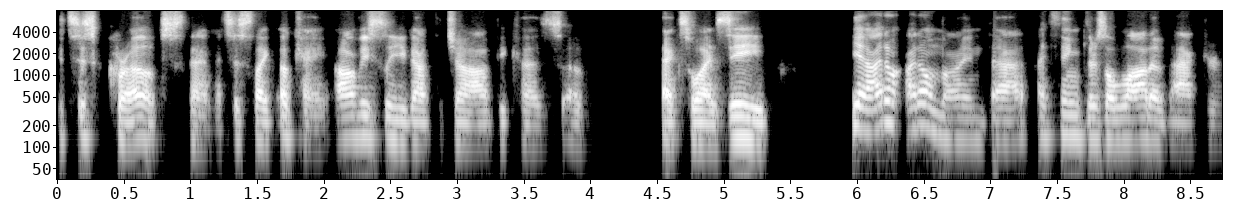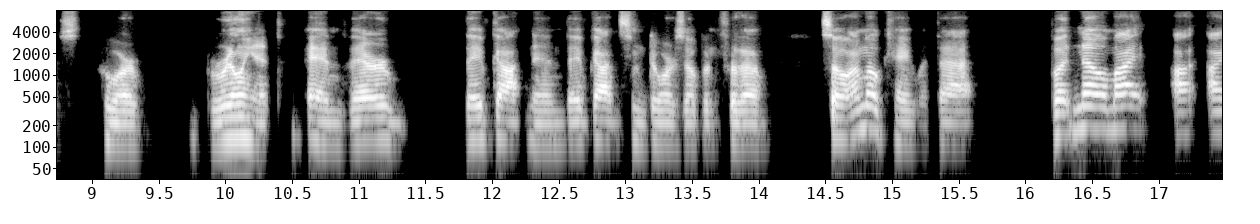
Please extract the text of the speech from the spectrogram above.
it's just gross then. It's just like okay obviously you got the job because of xyz yeah i don't i don't mind that. I think there's a lot of actors who are brilliant and they're they've gotten in they've gotten some doors open for them. So i'm okay with that. But no my i, I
